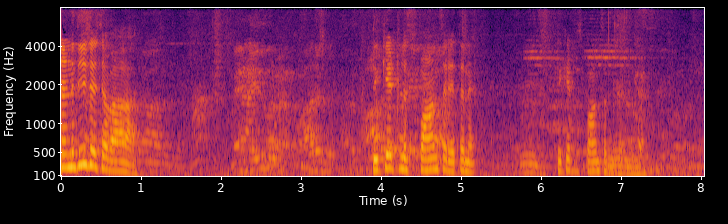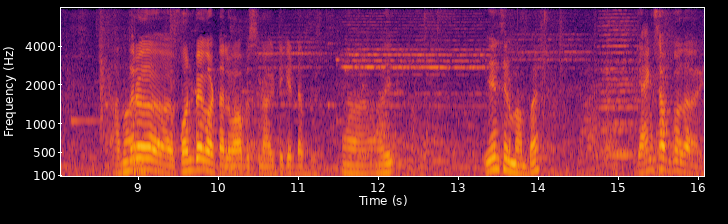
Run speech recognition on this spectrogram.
నన్ను తీసేసావా? టికెట్ల స్పాన్సర్ ఇతనే. టికెట్ స్పాన్సర్ నేను అందరూ ఫోన్ పే కొట్టాలి వాపస్ నాకు టికెట్ డబ్బులు. అది. ఏం సినిమా అబ్బాయి గ్యాంగ్స్ ఆఫ్ గోదావరి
